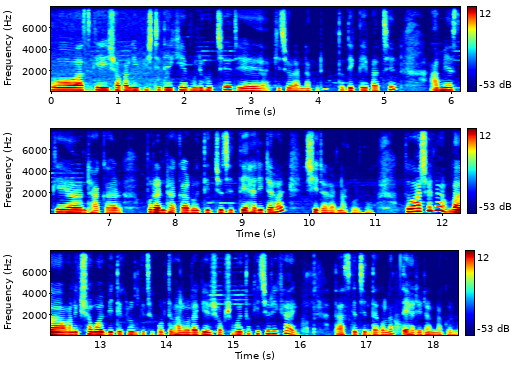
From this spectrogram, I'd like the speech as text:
তো আজকে এই সকালে বৃষ্টি দেখে মনে হচ্ছে যে কিছু রান্না করি তো দেখতেই পাচ্ছেন, আমি আজকে ঢাকার, পুরান ঢাকার ঐতিহ্য যে তেহারিটা হয়, সেটা রান্না করব। তো আসে না অনেক সময় ব্যতিক্রম কিছু করতে ভালো লাগে, সব সময় তো খিচুড়ি খাই তা আজকে চিন্তা করলাম তেহারি রান্না করব।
